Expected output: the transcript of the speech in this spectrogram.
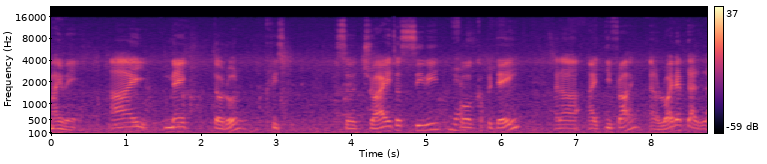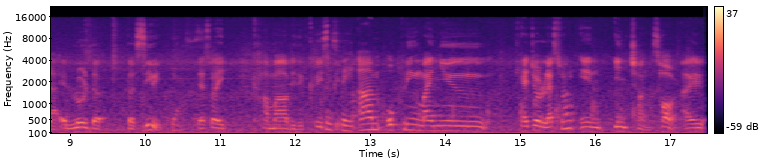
my way. I make the roll crispy. So dry the seaweed Yes. for a couple days, and uh, I deep fry, and right after I roll the, the seaweed. Yes. That's why it come out with crispy. Crispy. I'm opening my new casual restaurant in Incheon, Seoul. I,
